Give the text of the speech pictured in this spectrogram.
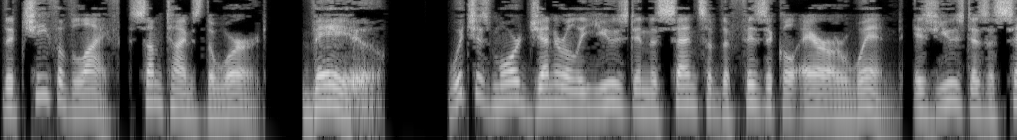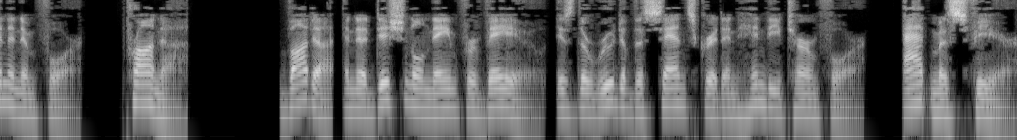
The chief of life, sometimes the word vayu, which is more generally used in the sense of the physical air or wind, is used as a synonym for prana. Vata, an additional name for vayu, is the root of the Sanskrit and Hindi term for atmosphere.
